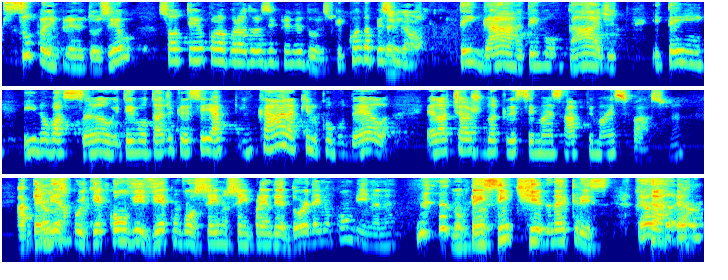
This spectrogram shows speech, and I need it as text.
super empreendedores. Eu só tenho colaboradores empreendedores. Porque quando a pessoa Legal. tem garra, tem vontade, e tem inovação, e tem vontade de crescer, e encara aquilo como dela, ela te ajuda a crescer mais rápido e mais fácil, né? Até então, mesmo porque conviver com você e não ser empreendedor, daí não combina, né? Não tem sentido, né, Cris? Eu, eu,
